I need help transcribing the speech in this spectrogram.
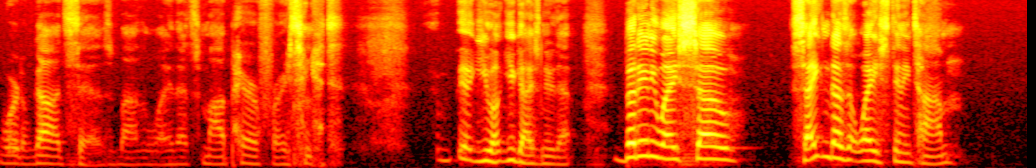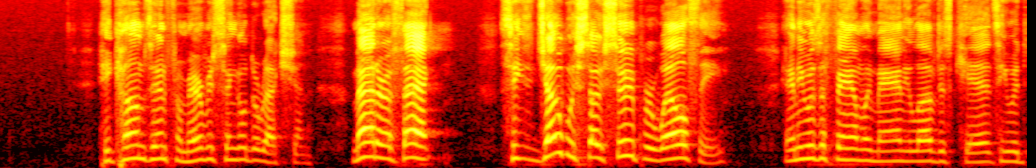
Word of God says, by the way. That's my paraphrasing it. You, you guys knew that. But anyway, so Satan doesn't waste any time. He comes in from every single direction. Matter of fact, see, Job was so super wealthy, and he was a family man. He loved his kids. He would,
